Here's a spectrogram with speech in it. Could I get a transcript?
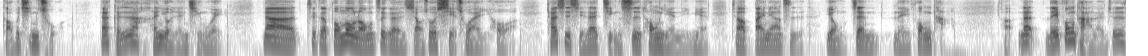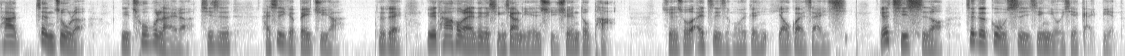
搞不清楚。那可是他很有人情味。那这个冯梦龙这个小说写出来以后啊，他是写在《警世通言》里面，叫《白娘子永镇雷峰塔》。好，那雷峰塔呢，就是他镇住了，你出不来了，其实还是一个悲剧啊，对不对？因为他后来那个形象，连许宣都怕。觉得说，哎，自己怎么会跟妖怪在一起？因为其实哦，这个故事已经有一些改变了。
